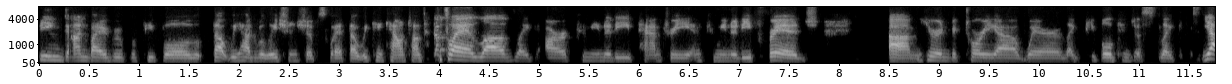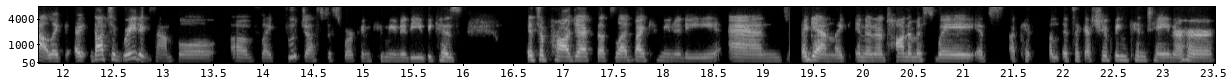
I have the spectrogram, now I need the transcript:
being done by a group of people that we had relationships with that we can count on. That's why i love like our community pantry and community fridge um, here in victoria where like people can just like yeah like I, that's a great example of like food justice work in community because it's a project that's led by community and again like in an autonomous way it's a it's like a shipping container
